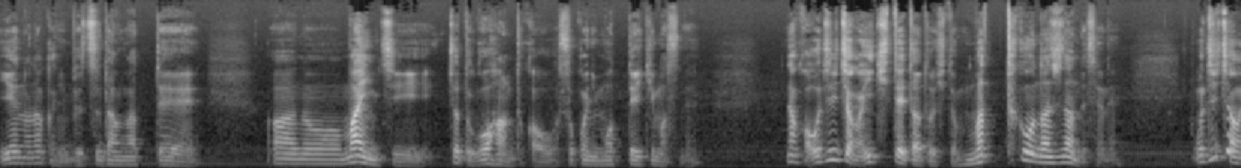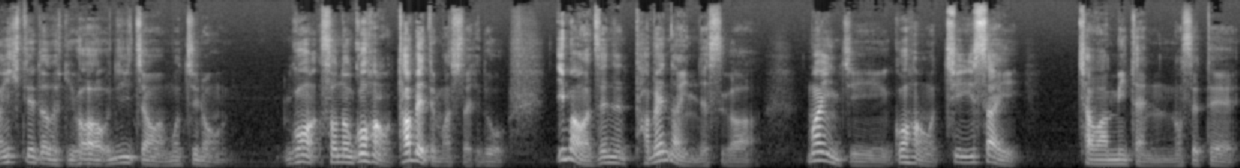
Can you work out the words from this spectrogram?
家の中に仏壇があってあの毎日ちょっとご飯とかをそこに持っていきますねなんかおじいちゃんが生きてた時と全く同じなんですよねおじいちゃんが生きてた時はおじいちゃんはもちろんご飯そのご飯を食べてましたけど今は全然食べないんですが毎日ご飯を小さい茶碗みたいにのせて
